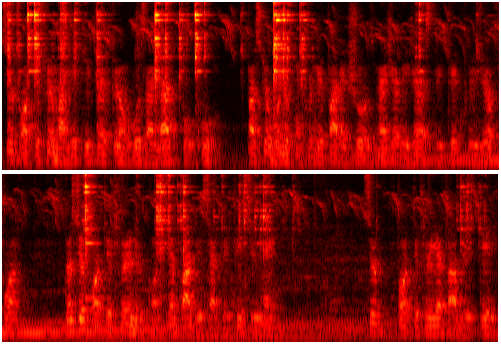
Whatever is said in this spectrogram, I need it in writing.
Ce portefeuille magique qui fait qu'on vous arnaque beaucoup parce que vous ne comprenez pas les choses. Mais j'ai déjà expliqué plusieurs fois que ce portefeuille ne contient pas de sacrifice humain. Ce portefeuille est fabriqué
